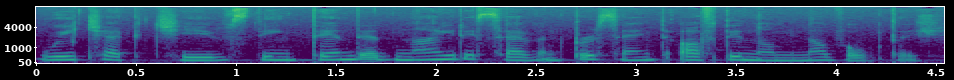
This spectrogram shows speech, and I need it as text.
which achieves the intended 97% of the nominal voltage.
